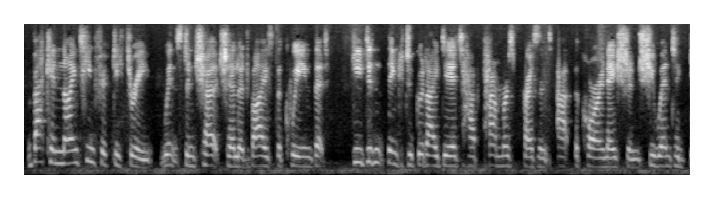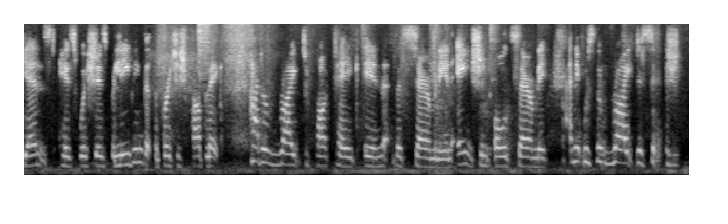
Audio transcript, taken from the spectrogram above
Back in 1953, Winston Churchill advised the Queen that he didn't think it a good idea to have cameras present at the coronation. She went against his wishes, believing that the British public had a right to partake in the ceremony, an ancient old ceremony, and it was the right decision.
